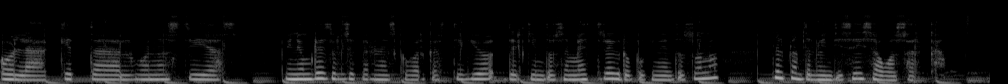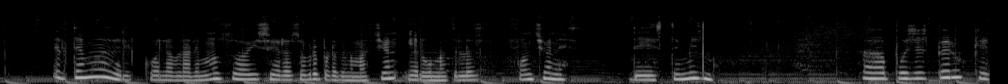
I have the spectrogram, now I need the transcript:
Hola, ¿qué tal? Buenos días. Mi nombre es Dulce Karen Escobar Castillo del quinto semestre, grupo 501 del plantel 26 Aguasarca. El tema del cual hablaremos hoy será sobre programación y algunas de las funciones de este mismo. Ah, pues espero que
